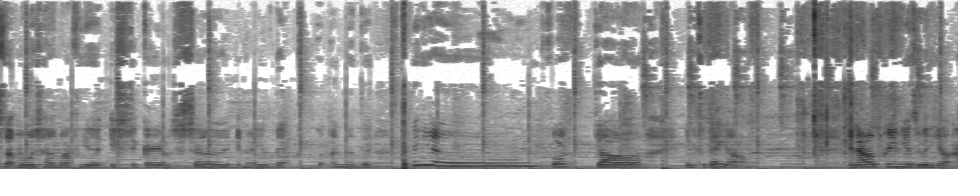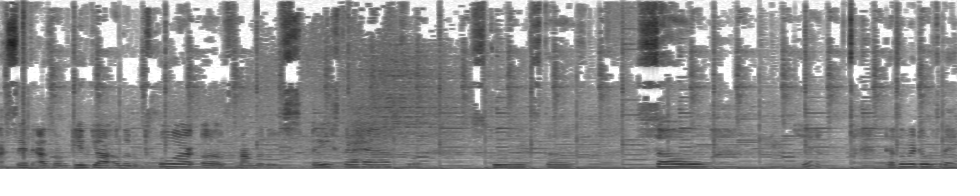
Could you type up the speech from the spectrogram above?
What's up, Mo&Shun Mafia? It's your girl, Shun, and I am back for another video for y'all. And today, y'all, in our previous video, I said I was gonna give y'all a little tour of my little space that I have for school and stuff. So, yeah, that's what we're doing today.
